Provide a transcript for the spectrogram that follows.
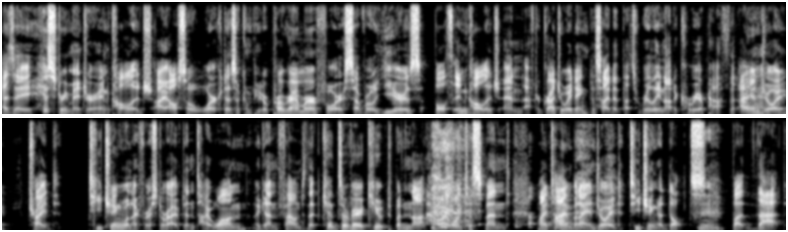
As a history major in college, I also worked as a computer programmer for several years, both in college and after graduating. Decided that's really not a career path that I hmm. enjoy. Mm. Tried teaching when I first arrived in Taiwan. Again, found that kids are very cute, but not how I want to spend my time. But I enjoyed teaching adults. Mm. But that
